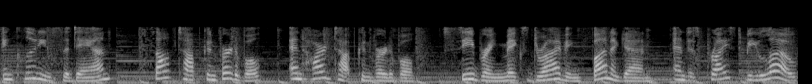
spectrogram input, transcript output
including sedan, soft top convertible, and hardtop convertible. Sebring makes driving fun again and is priced below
